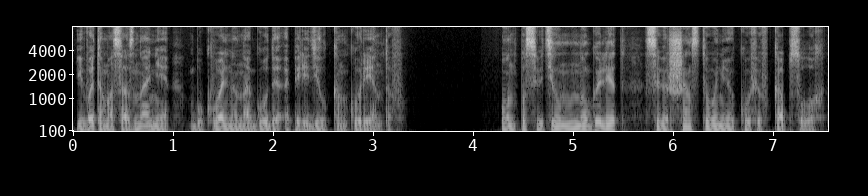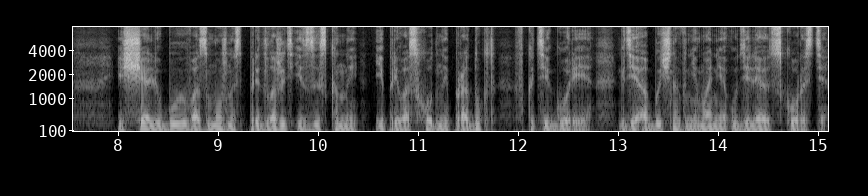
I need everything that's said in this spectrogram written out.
и в этом осознании буквально на годы опередил конкурентов. Он посвятил много лет совершенствованию кофе в капсулах – ища любую возможность предложить изысканный и превосходный продукт в категории, где обычно внимание уделяют скорости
